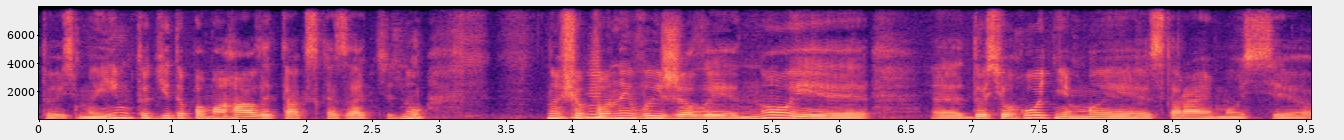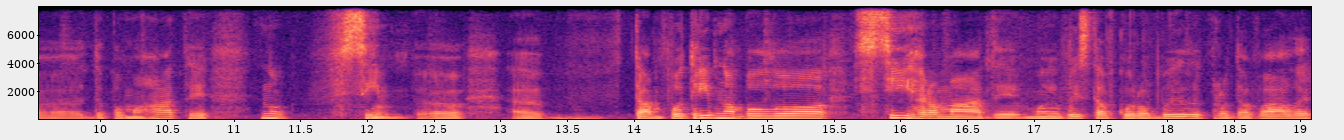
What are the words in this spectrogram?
Тобто ми їм тоді допомагали, так сказати. Ну, ну щоб вони вижили. Ну і е, до сьогодні ми стараємось е, допомагати ну, всім. Там потрібно було з цієї громади. Ми виставку робили, продавали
